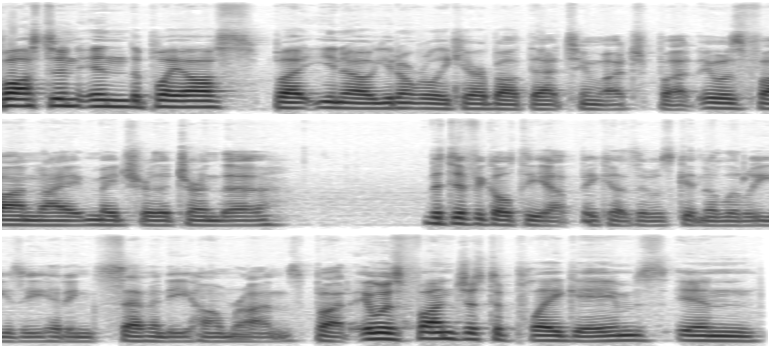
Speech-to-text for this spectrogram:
Boston in the playoffs, but you know you don't really care about that too much. But it was fun. I made sure to turn the the difficulty up because it was getting a little easy hitting 70 home runs. But it was fun just to play games in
